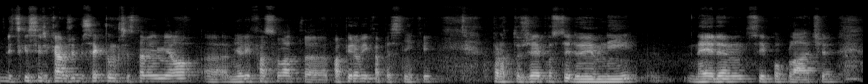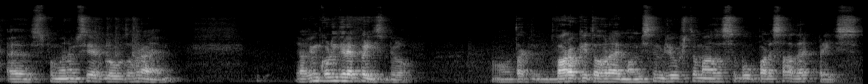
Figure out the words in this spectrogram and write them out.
vždycky si říkám, že by se k tomu představení mělo, eh, měli fasovat papírové kapesníky, protože je prostě dojemný, nejeden si popláče. Vzpomenem si, jak dlouho to hrajeme. Já vím, kolik repríz bylo. No, tak dva roky to hrajeme a myslím, že už to má za sebou 50 repríz.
